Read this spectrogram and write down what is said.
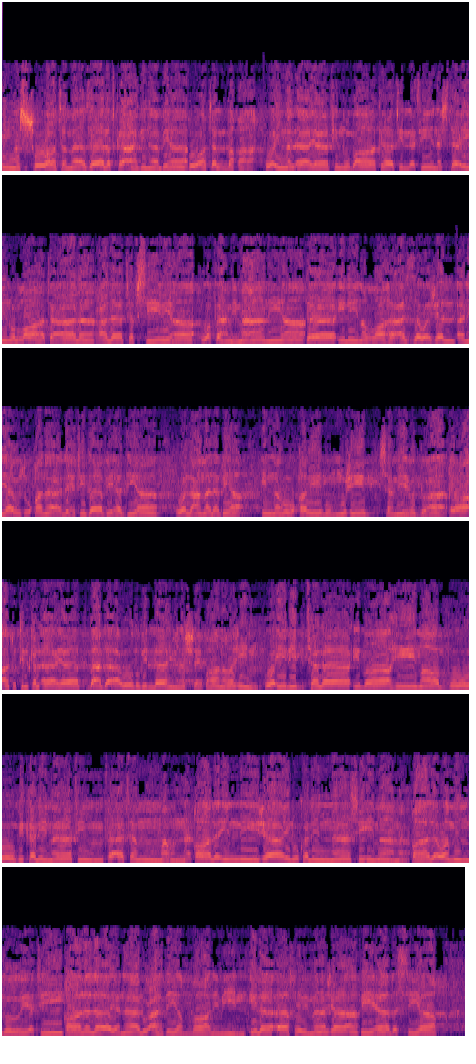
إن السورة ما زالت كعهدنا بها سورة البقرة وإن الآيات المباركات التي نستعين الله تعالى على تفسيرها وفهم معانيها سائلين الله عز وجل أن يرزقنا الاهتداء بهديها والعمل بها. إنه قريب مجيب سميع الدعاء. قراءة تلك الآيات بعد أعوذ بالله من الشيطان الرجيم. وإذ ابتلى إبراهيم ربه بكلمات فأتمهن. قال إني جاعلك للناس إماما. قال ومن ذريتي؟ قال لا ينال عهدي الظالمين. إلى آخر ما جاء في هذا السياق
